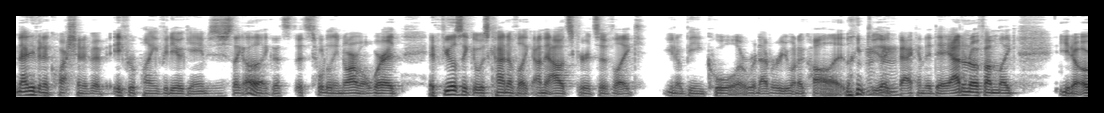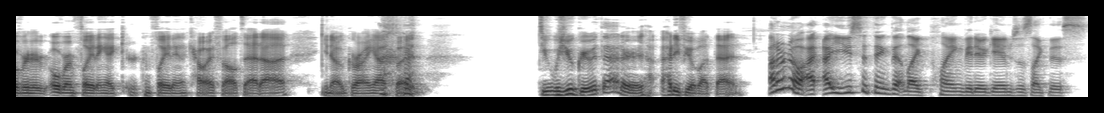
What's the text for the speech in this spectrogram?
not even a question of if, if you're playing video games. It's just like oh like that's that's totally normal. Where it, it feels like it was kind of like on the outskirts of like you know being cool or whatever you want to call it like like Mhm. back in the day. I don't know if I'm like you know over overinflating like or conflating like how I felt at uh you know growing up, but. Do, would you agree with that, or how do you feel about that? I don't know. I, I used to think that like playing video games was like this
